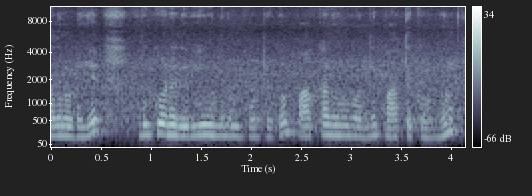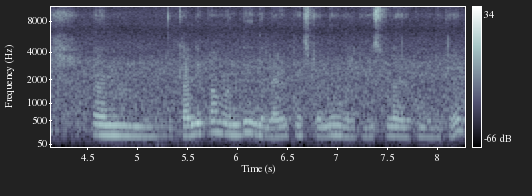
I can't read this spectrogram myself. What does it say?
அதனுடைய புக்கோட ரிவ்யூ வந்து நம்ம போட்டிருக்கோம். பார்க்காதவங்க வந்து பார்த்துக்கோங்க. கண்டிப்பாக வந்து இந்த லைவ் போஸ்ட் வந்து உங்களுக்கு யூஸ்ஃபுல்லாக இருக்கும்னு நினைக்கிறேன்.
